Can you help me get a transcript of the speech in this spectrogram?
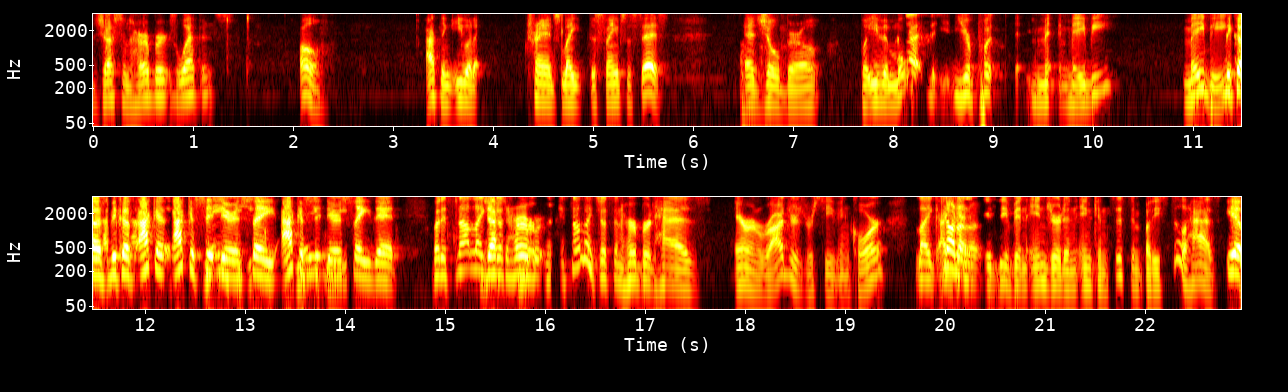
Justin Herbert's weapons, oh, I think you would translate the same success as Joe Burrow, but even more. You're put maybe, maybe Because because I can I can sit there and say I can sit there and say that but it's not like Justin Justin, Herbert- Herbert. It's not like Justin Herbert has Aaron Rodgers receiving core. Like I No, no, no. they've been injured and inconsistent, but he still has. Yeah,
